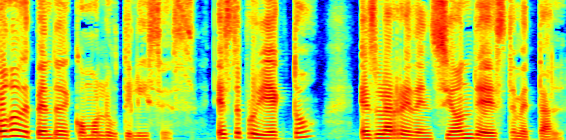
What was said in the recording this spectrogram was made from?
todo depende de cómo lo utilices. Este proyecto es la redención de este metal,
